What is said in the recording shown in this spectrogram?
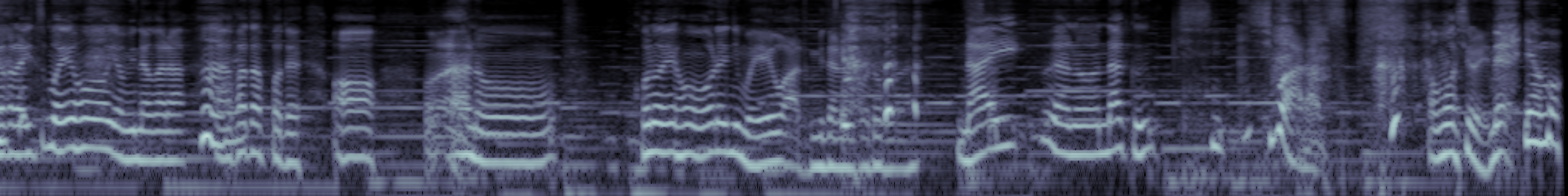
だからいつも絵本を読みながら、はい。あ片っぽで「ああのーこの絵本俺にもええわ」みたいなことがないあのなくししもあらず。面白いね。いやもう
